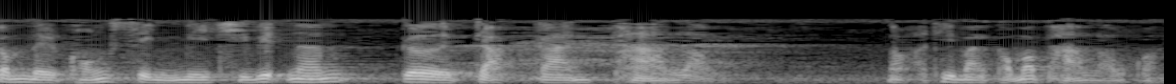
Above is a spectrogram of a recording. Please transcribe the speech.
กำเนิดของสิ่งมีชีวิตนั้น เกิดจากการผ่าเราต้องอธิบายคำว่าผ่าเราก่อน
